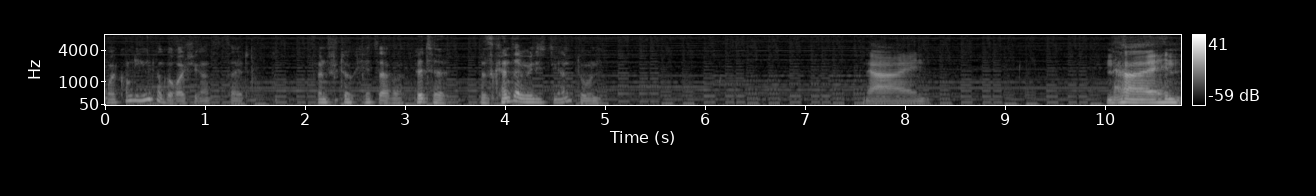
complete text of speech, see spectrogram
Woher kommen die Hühnergeräusche die ganze Zeit? Fünf Stück jetzt aber. Bitte. Das kannst du mir nicht antun. Nein. Nein.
